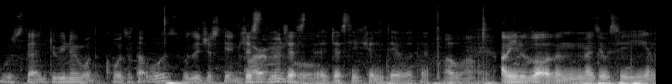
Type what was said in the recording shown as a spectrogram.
Was that? Do we know what the cause of that was? Was it just the environment? just or? just he couldn't deal with it. oh wow. I mean, a lot of them, as you'll see in,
